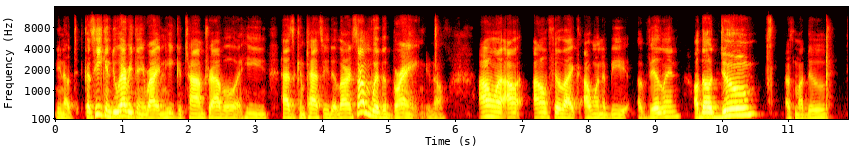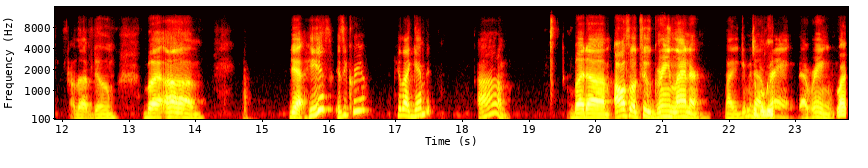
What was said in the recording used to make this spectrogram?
you know, because he can do everything, right? And he can time travel and he has the capacity to learn something with the brain, you know. I don't want. I, I don't feel like I want to be a villain. Although Doom, that's my dude. I love Doom, but um, yeah, he is. Is he Korean? He like Gambit? Um, but um, also too Green Lantern. Like, give me that believe- ring. That ring. Like,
